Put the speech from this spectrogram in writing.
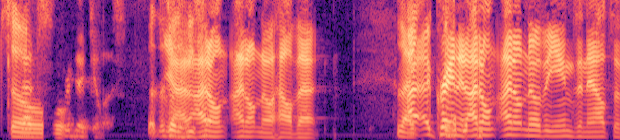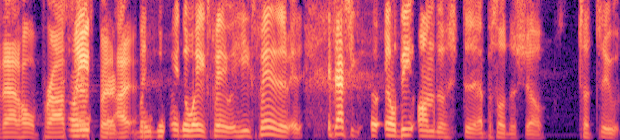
So That's ridiculous. That's yeah I, I don't i don't know how that Like, I, granted i don't i don't know the ins and outs of that whole process but i but the way, the way he explained it, he explained it, it- it's actually it'll be on the, the episode of the show. To to,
